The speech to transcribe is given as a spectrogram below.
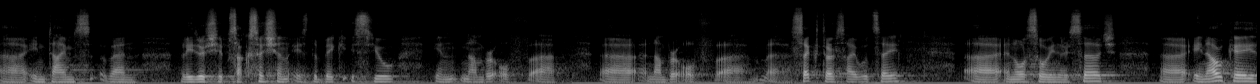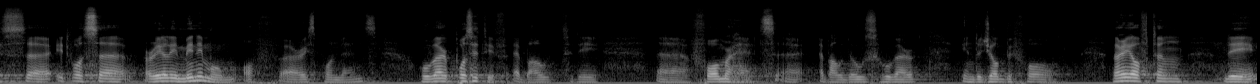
uh, in times when leadership succession is the big issue in number of uh, uh number of uh, uh, sectors, I would say, and also in research. in our case, it was a really minimum of respondents who were positive about the uh, former heads, uh, about those who were in the job before. Very often the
